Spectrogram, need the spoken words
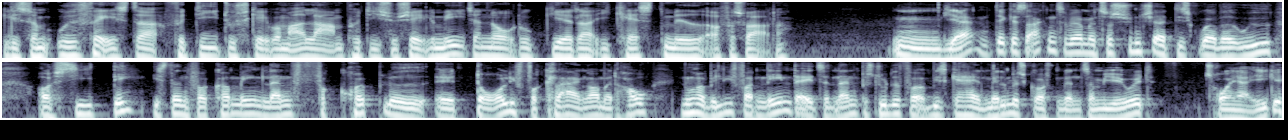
ligesom udfase dig, fordi du skaber meget larm på de sociale medier, når du giver dig i kast med at forsvare dig? Mm, ja, det kan sagtens være, men så synes jeg, at de skulle have været ude og sige det, i stedet for at komme med en eller anden forkrøblet, øh, dårlig forklaring om, at hov, nu har vi lige fra den ene dag til den anden besluttet for, at vi skal have en mellemøstkorrespondent, som i øvrigt tror jeg ikke,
